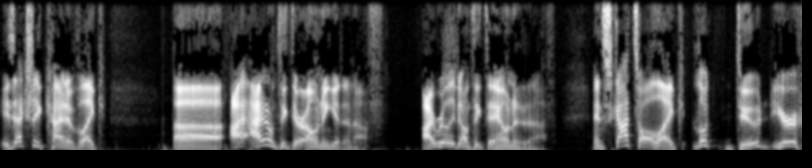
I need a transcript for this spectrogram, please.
is actually kind of like, uh, I, I don't think they're owning it enough. I really don't think they own it enough. And Scott's all like, look, dude, you're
